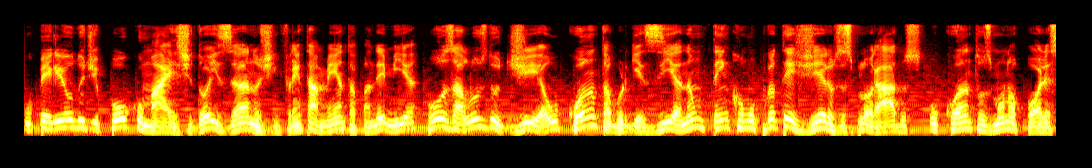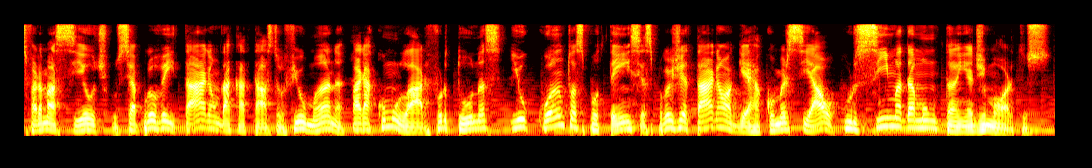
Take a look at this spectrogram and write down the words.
O período de pouco mais de dois anos de enfrentamento à pandemia pôs à luz do dia o quanto a burguesia não tem como proteger os explorados, o quanto os monopólios farmacêuticos se aproveitaram da catástrofe humana para acumular fortunas e o quanto as potências projetaram a guerra comercial por cima da montanha de mortos.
